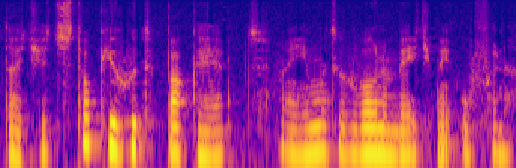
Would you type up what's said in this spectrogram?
dat je het stokje goed te pakken hebt, maar je moet er gewoon een beetje mee oefenen.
